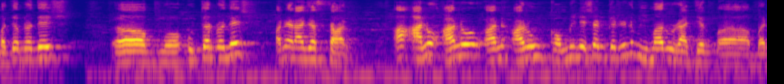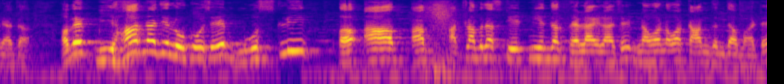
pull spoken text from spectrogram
મધ્યપ્રદેશ ઉત્તર પ્રદેશ અને રાજસ્થાન. આ આનું આનું આનું કોમ્બિનેશન કરીને બીમારું રાજ્ય બન્યા હતા. હવે બિહારના જે લોકો છે મોસ્ટલી આ આટલા બધા સ્ટેટની અંદર ફેલાયેલા છે નવા નવા કામ ધંધા માટે.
